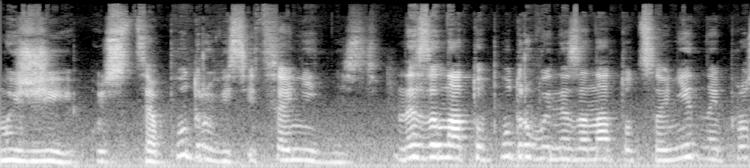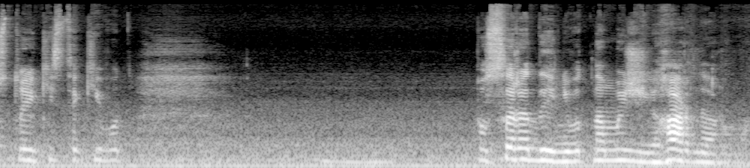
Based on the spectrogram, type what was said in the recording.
межі ось ця пудровість і цианідність. Не занадто пудровий, не занадто цианідний, просто якийсь такий от посередині, от на межі. Гарний аромат.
